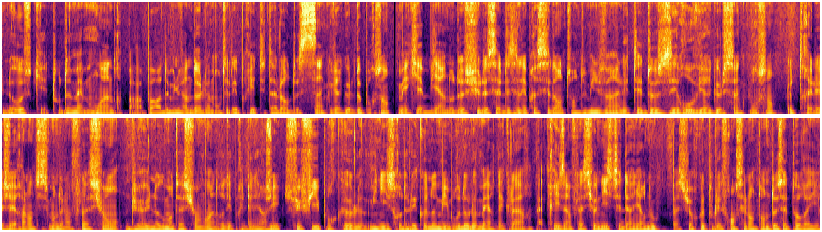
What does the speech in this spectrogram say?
Une hausse qui est tout de même moindre par rapport à 2022. La montée des prix était alors de 5,2%, mais qui est bien au-dessus de celle des années précédentes. En 2020, elle était de 0,5%. Le très léger ralentissement de l'inflation, dû à une augmentation moindre des prix de l'énergie, suffit pour que le ministre de l'économie Bruno Le Maire déclare La crise inflationniste est derrière nous. Pas sûr que tous les Français l'entendent de cette oreille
